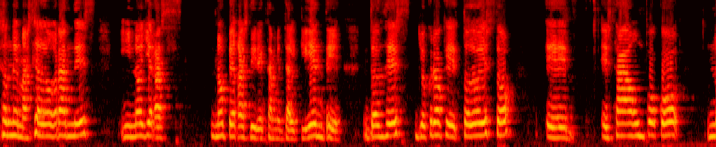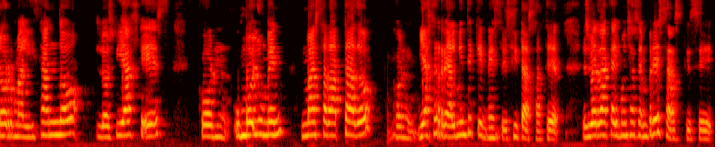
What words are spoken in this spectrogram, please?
son demasiado grandes y no llegas, no pegas directamente al cliente. Entonces, yo creo que todo esto eh, está un poco normalizando los viajes con un volumen más adaptado, con viajes realmente que necesitas hacer. Es verdad que hay muchas empresas que, se,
